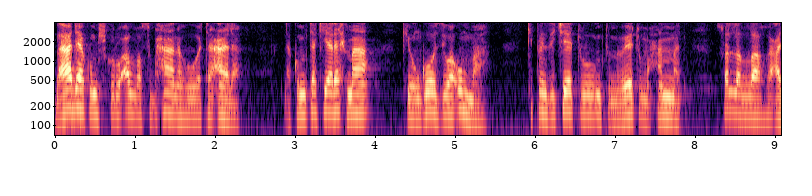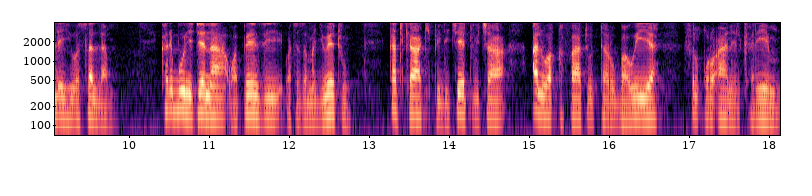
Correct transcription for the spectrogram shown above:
baada ya kumshukuru allah subhanahu wa taala na kumtakia rehma kiongozi wa umma kipenzi chetu mtume wetu muhammad salllahu alaihi wasallam karibuni tena wapenzi watazamaji wetu katika kipindi chetu cha alwaqafatu tarubawiya fi lqurani lkarim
